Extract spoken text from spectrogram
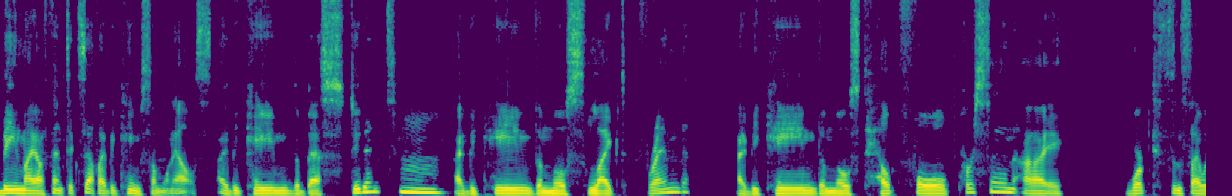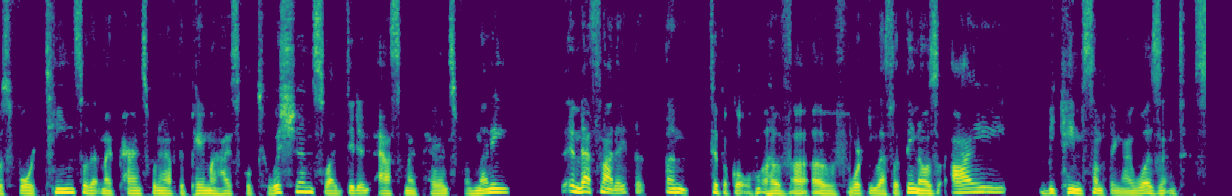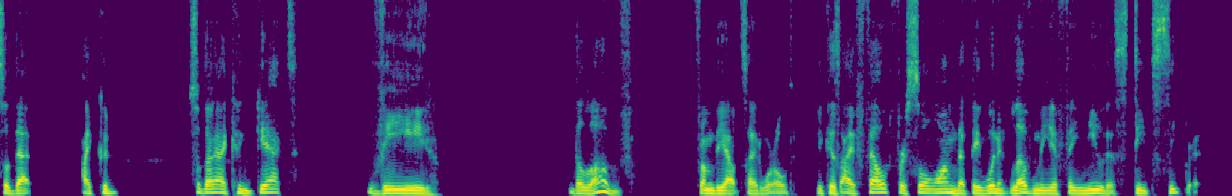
being my authentic self, I became someone else. I became the best student. Mm. I became the most liked friend. I became the most helpful person. I worked since I was 14 so that my parents wouldn't have to pay my high school tuition. So I didn't ask my parents for money. And that's not a, a, untypical of, uh, of working class Latinos. I became something I wasn't so that I could, so that I could get the, the love from the outside world because I felt for so long that they wouldn't love me if they knew this deep secret.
